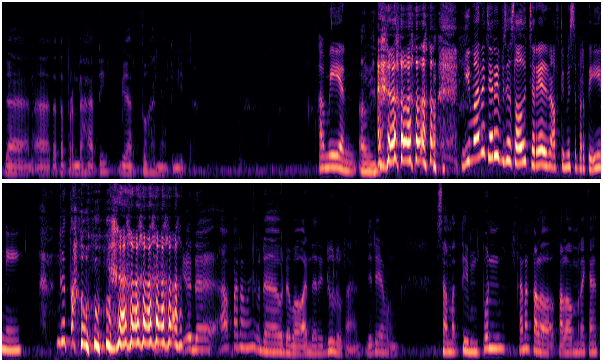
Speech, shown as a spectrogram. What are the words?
dan eh, tetap rendah hati biar Tuhan yang tinggikan. Amin. Amin. Gimana caranya bisa selalu ceria dan optimis seperti ini? nggak tahu ya udah apa namanya udah udah bawaan dari dulu kan jadi emang sama tim pun karena kalau kalau mereka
